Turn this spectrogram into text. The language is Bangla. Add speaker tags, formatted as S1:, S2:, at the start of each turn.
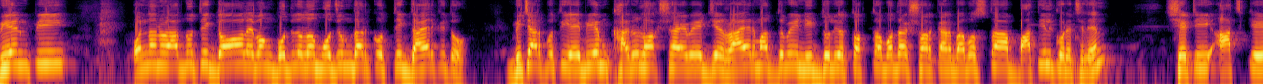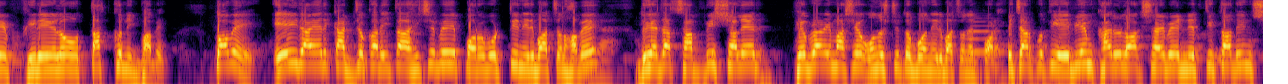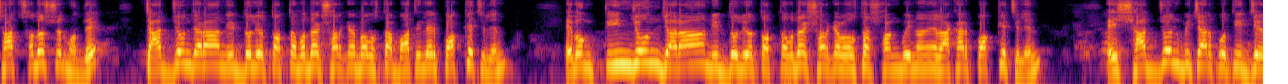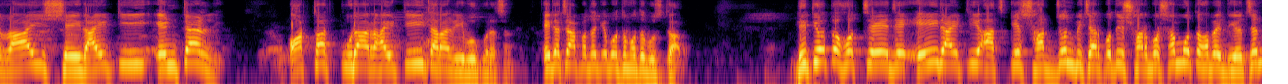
S1: বিএনপি, অন্যান্য রাজনৈতিক দল এবং বদিউল মজুমদার কর্তৃক দায়েরকৃত বিচারপতি A B M Khairul Haque সাহেবের যে রায়ের মাধ্যমে নির্দলীয় তত্ত্বাবধায়ক সরকার ব্যবস্থা বাতিল করেছিলেন, সেটি আজকে ফিরে এলো তাৎক্ষণিকভাবে। তবে এই রায়ের কার্যকারিতা হিসেবে পরবর্তী নির্বাচন হবে দুই হাজার ছাব্বিশ সালের ফেব্রুয়ারি মাসে অনুষ্ঠিতব্য নির্বাচনের পরে। বিচারপতি A B M Khairul Haque সাহেবের নেতৃত্বাধীন সাত সদস্যের মধ্যে চারজন যারা নির্দলীয় তত্ত্বাবধায়ক সরকার ব্যবস্থা বাতিলের পক্ষে ছিলেন এবং তিনজন যারা নির্দলীয় তত্ত্বাবধায়ক সরকার ব্যবস্থা সংবিধানে রাখার পক্ষে ছিলেন, এই সাতজন বিচারপতির যে রায়, সেই রায়টি এন্টায়ারলি অর্থাৎ পুরা রায়টি তারা রিভিউ করেছেন। এটা হচ্ছে আপনাদেরকে প্রথমত বুঝতে হবে। দ্বিতীয়ত হচ্ছে যে এই রায়টি আজকে সাতজন বিচারপতি সর্বসম্মতভাবে দিয়েছেন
